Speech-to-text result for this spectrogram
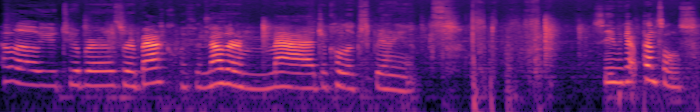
Hello, YouTubers. We're back with another magical experience. See, we got pencils.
